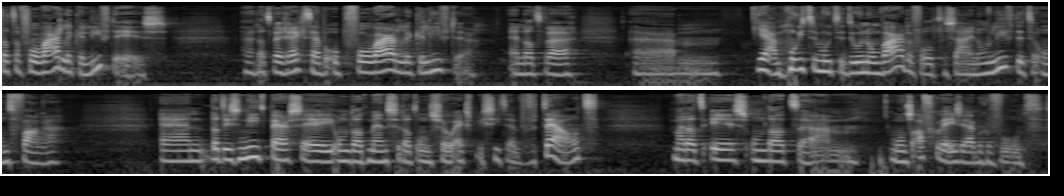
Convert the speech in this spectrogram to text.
dat er voorwaardelijke liefde is. Uh, dat we recht hebben op voorwaardelijke liefde. En dat we um, ja, moeite moeten doen om waardevol te zijn, om liefde te ontvangen. En dat is niet per se omdat mensen dat ons zo expliciet hebben verteld, maar dat is omdat um, we ons afgewezen hebben gevoeld.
